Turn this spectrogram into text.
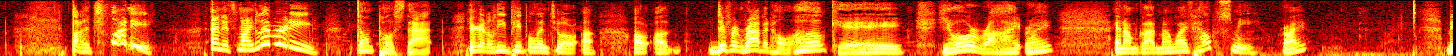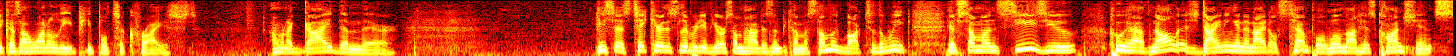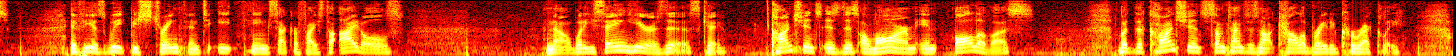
But it's funny and it's my liberty. Don't post that. You're going to lead people into a, a, a, a different rabbit hole. Okay, you're right, right? And I'm glad my wife helps me, right? Because I want to lead people to Christ. I want to guide them there. He says, Take care this liberty of yours somehow doesn't become a stumbling block to the weak. If someone sees you who have knowledge dining in an idol's temple, will not his conscience, if he is weak, be strengthened to eat things sacrificed to idols? Now, what he's saying here is this, okay? Conscience is this alarm in all of us, but the conscience sometimes is not calibrated correctly.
